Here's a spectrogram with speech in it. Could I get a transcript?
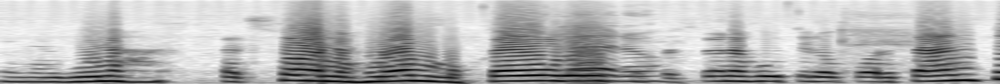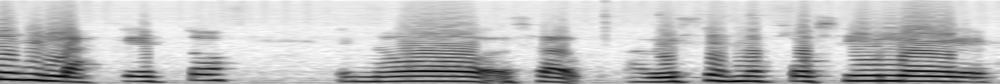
en algunas personas, ¿no? Mujeres, personas uteroportantes en las que esto no, o sea, a veces no es posible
